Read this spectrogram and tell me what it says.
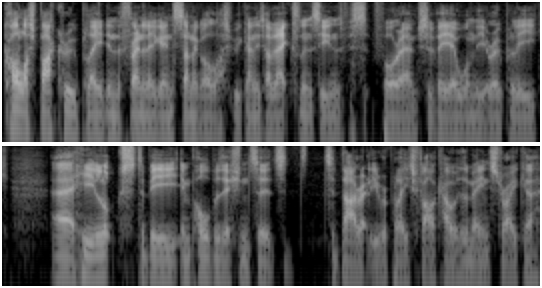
Carlos Bacca played in the friendly against Senegal last weekend. He's had excellent seasons for, for um, Sevilla, won the Europa League. Uh, he looks to be in pole position to, to, to directly replace Falcao as the main striker.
